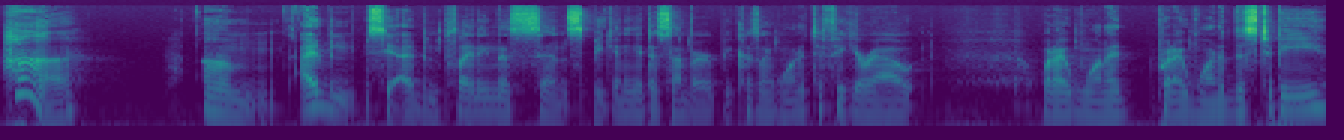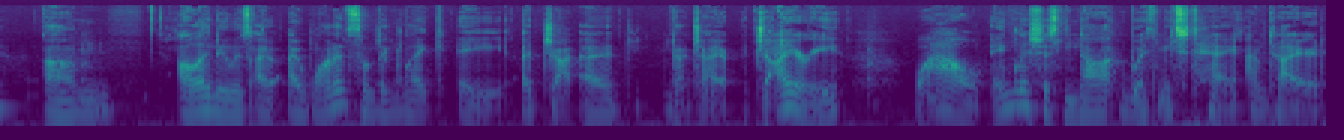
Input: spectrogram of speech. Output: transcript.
huh. Um, I'd been see, I'd been planning this since beginning of December because I wanted to figure out what I wanted, what I wanted this to be. Um, all I knew is I, I wanted something like a a, a not gyre. Wow, English is not with me today. I'm tired.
